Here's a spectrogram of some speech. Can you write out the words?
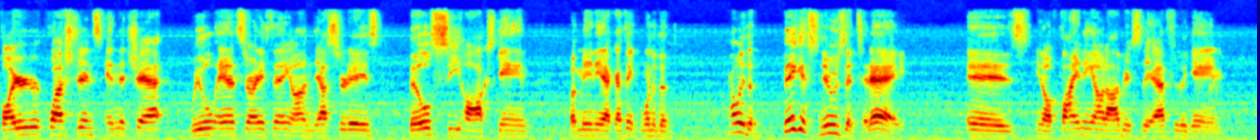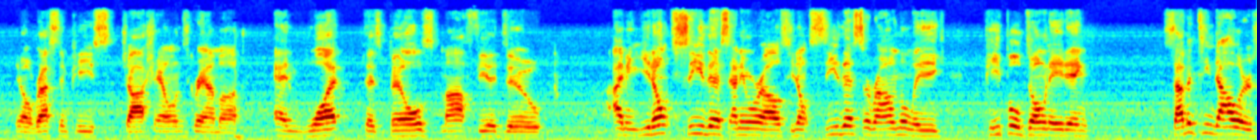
fire your questions in the chat. We will answer anything on yesterday's Bills Seahawks game. But Maniac, I think one of the probably the biggest news of today is, you know, finding out obviously after the game, you know, rest in peace, Josh Allen's grandma. And what does Bills Mafia do? I mean, you don't see this anywhere else. You don't see this around the league. People donating $17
